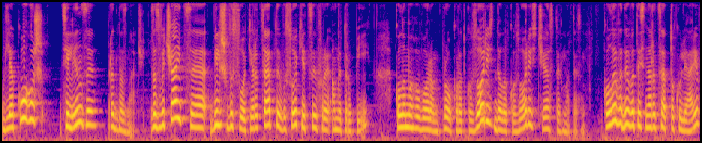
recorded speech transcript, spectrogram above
Для кого ж ці лінзи предназначені? Зазвичай це більш високі рецепти, високі цифри аметропій, коли ми говоримо про короткозорість, далекозорість чи астигматизм. Коли ви дивитесь на рецепт окулярів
